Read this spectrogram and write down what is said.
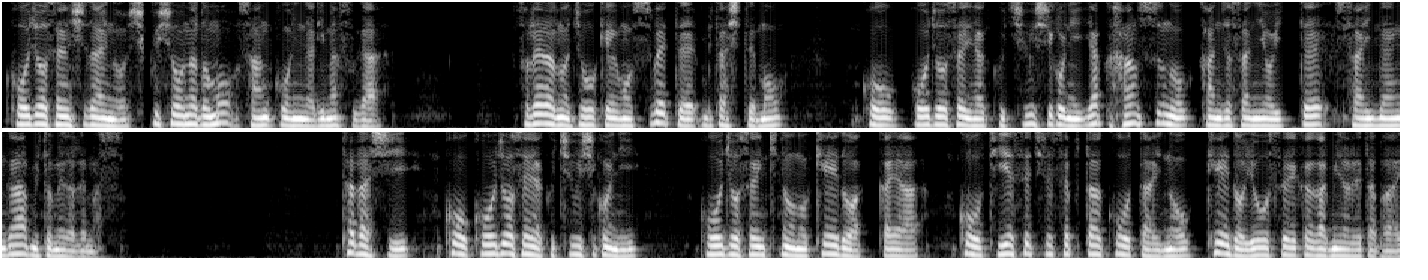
甲状腺主題の縮小なども参考になりますが、それらの条件をすべて満たしても、抗甲状腺薬中止後に約半数の患者さんにおいて再燃が認められます。ただし、抗甲状腺薬中止後に甲状腺機能の軽度悪化や抗 TSH レセプター抗体の軽度陽性化が見られた場合、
